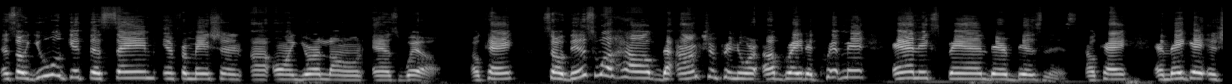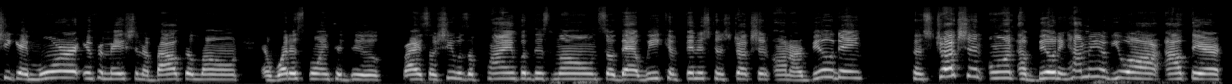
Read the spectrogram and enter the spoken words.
And so you will get the same information uh, on your loan as well. Okay. So this will help the entrepreneur upgrade equipment and expand their business. Okay. And they gave and she gave more information about the loan and what it's going to do. Right. So she was applying for this loan so that we can finish construction on our building. Construction on a building. How many of you are out there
